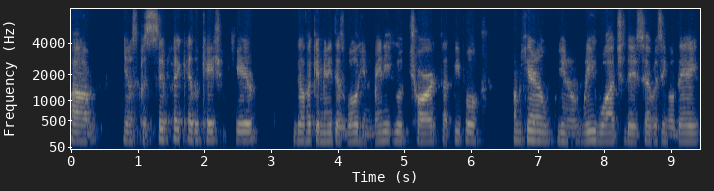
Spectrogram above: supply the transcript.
um, you know, specific education here in the community as well. You know, many good charts that people come here and you know rewatch this every single day,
